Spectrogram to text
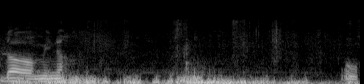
Dami na. Oh.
